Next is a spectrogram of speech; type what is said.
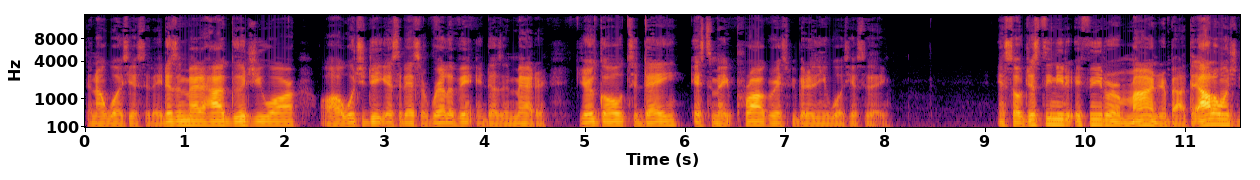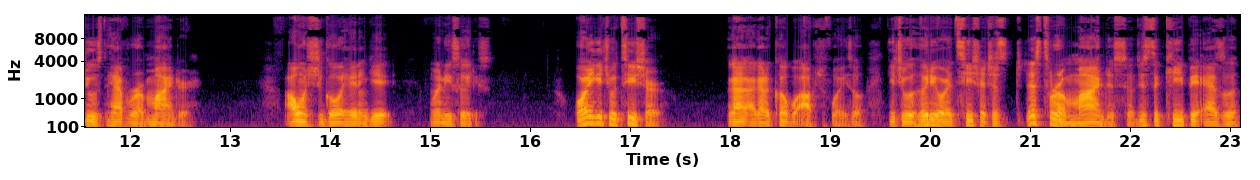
than I was yesterday. It doesn't matter how good you are or what you did yesterday. It's irrelevant. It doesn't matter. Your goal today is to make progress be better than you was yesterday. And so just need, if you need a reminder about that, all I want you to do is to have a reminder. I want you to go ahead and get one of these hoodies. Or you get you a t-shirt. I got, I got a couple options for you. So get you a hoodie or a t-shirt just, just to remind yourself, just to keep it as a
